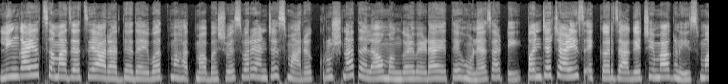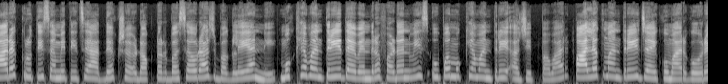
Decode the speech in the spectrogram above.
लिंगायत समाजाचे आराध्य दैवत महात्मा बसवेश्वर यांचे स्मारक कृष्णा तलाव मंगळवेढा येथे होण्यासाठी पंचेचाळीस एकर जागेची मागणी स्मारक कृती समितीचे अध्यक्ष डॉक्टर बसवराज बगले यांनी मुख्यमंत्री देवेंद्र फडणवीस उपमुख्यमंत्री अजित पवार पालकमंत्री जयकुमार गोरे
